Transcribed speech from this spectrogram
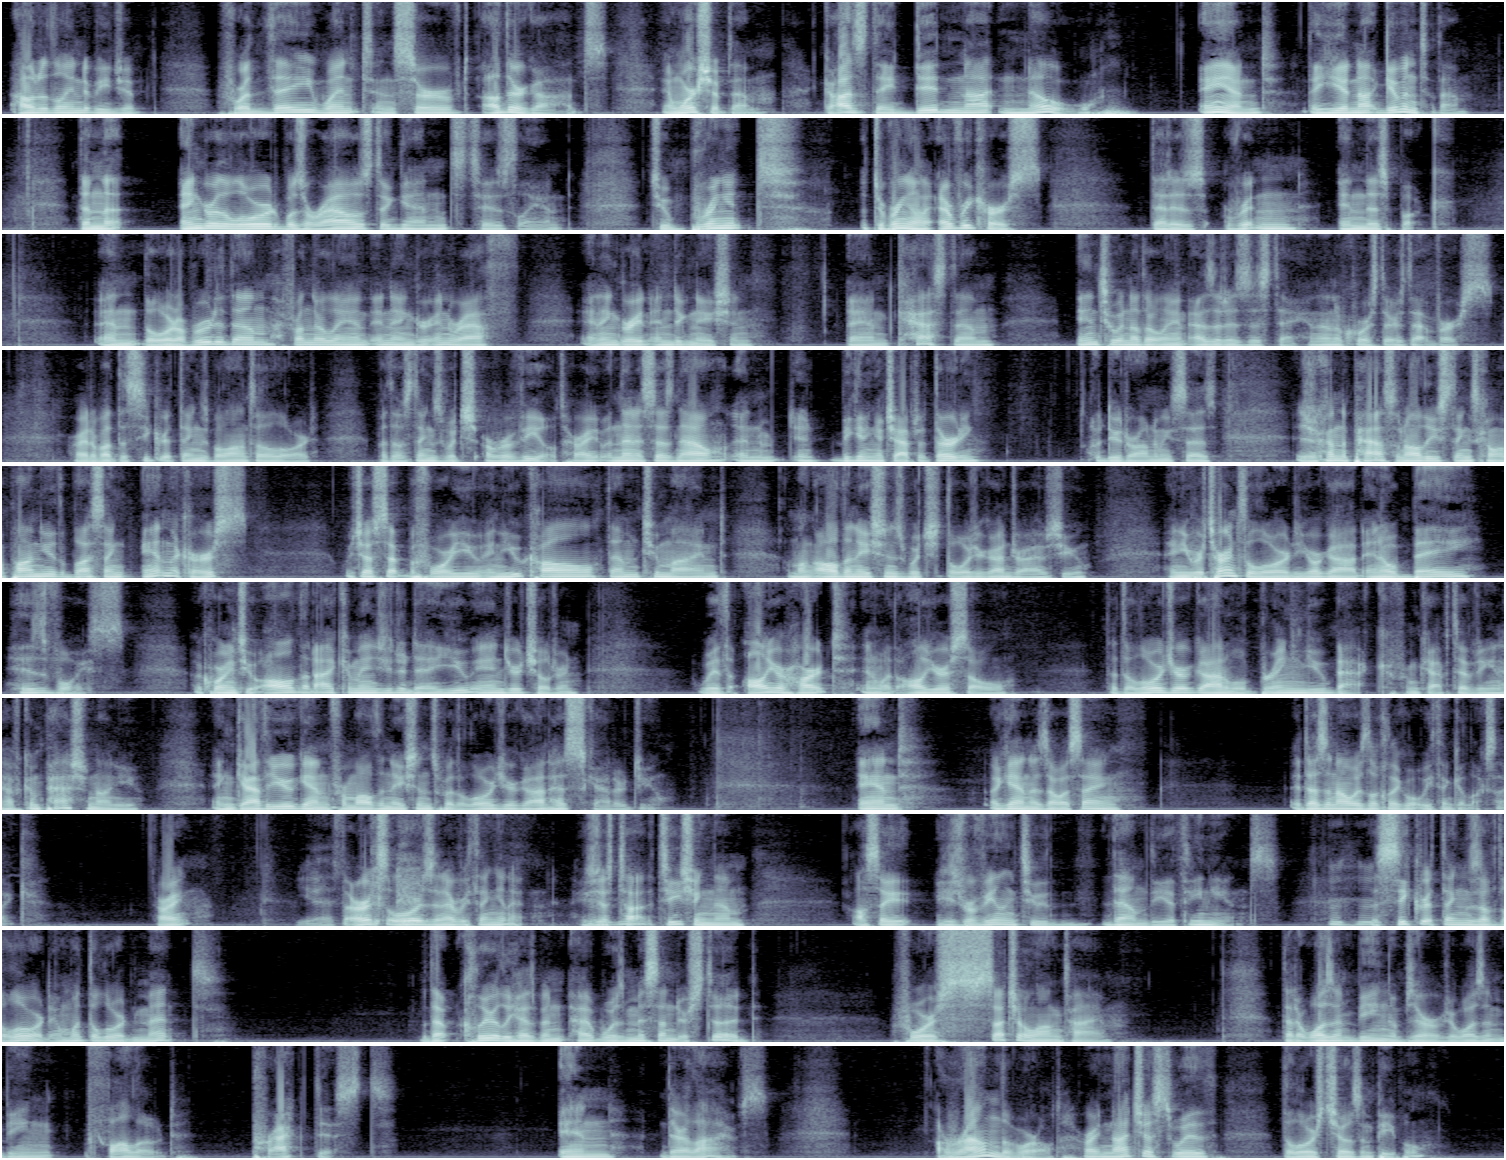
out of the land of Egypt, for they went and served other gods and worshipped them, gods they did not know, and that he had not given to them. Then the anger of the Lord was aroused against his land to bring it to bring on every curse that is written in this book. And the Lord uprooted them from their land in anger, in wrath, and in great indignation, and cast them into another land as it is this day. And then, of course, there's that verse, right, about the secret things belong to the Lord, but those things which are revealed, right? And then it says now, in, in beginning of chapter 30 of Deuteronomy, says, It shall come to pass when all these things come upon you, the blessing and the curse, which I've set before you, and you call them to mind among all the nations which the Lord your God drives you, and you return to the Lord your God and obey his voice, according to all that I command you today, you and your children, with all your heart and with all your soul, that the Lord your God will bring you back from captivity and have compassion on you, and gather you again from all the nations where the Lord your God has scattered you. And again, as I was saying, it doesn't always look like what we think it looks like. All right? Yes. The earth's the Lord's and everything in it. He's just mm-hmm. ta- teaching them. I'll say he's revealing to them, the Athenians, mm-hmm. the secret things of the Lord and what the Lord meant. But that clearly has been was misunderstood for such a long time that it wasn't being observed, it wasn't being followed, practiced in their lives around the world, right? Not just with the Lord's chosen people,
